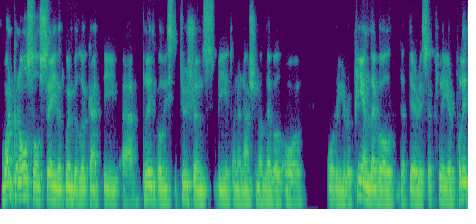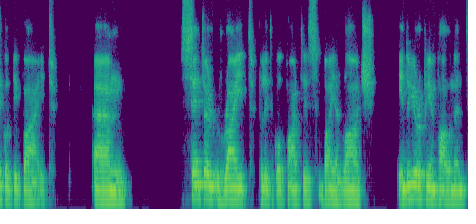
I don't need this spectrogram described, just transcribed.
one can also say that when we look at the uh, political institutions, be it on a national level or or a European level that there is a clear political divide. Um, Center-right political parties, by and large, in the European Parliament,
